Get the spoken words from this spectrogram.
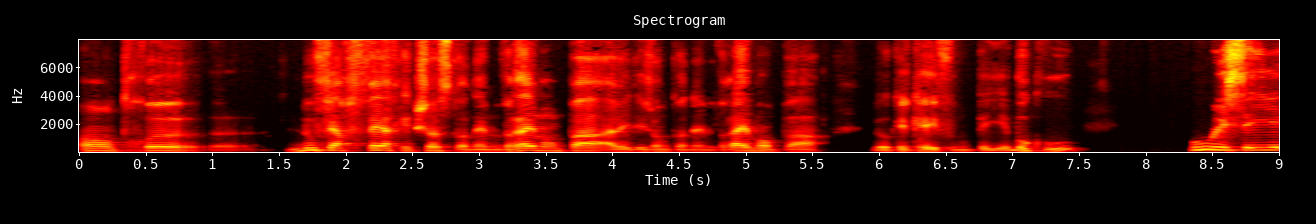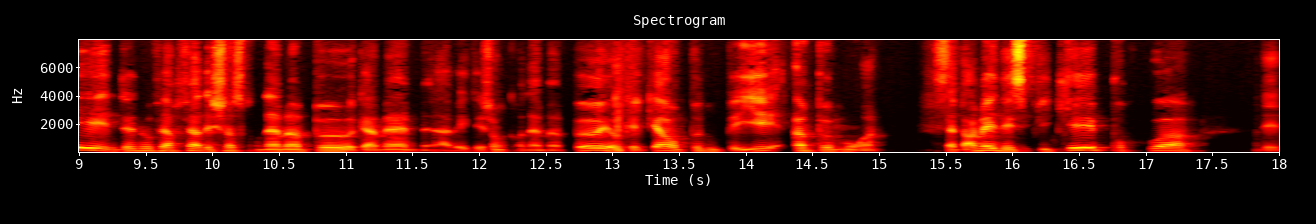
entre euh, nous faire faire quelque chose qu'on n'aime vraiment pas avec des gens qu'on n'aime vraiment pas, mais auquel cas il faut nous payer beaucoup, ou essayer de nous faire faire des choses qu'on aime un peu quand même avec des gens qu'on aime un peu et auquel cas on peut nous payer un peu moins. Ça permet d'expliquer pourquoi des,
